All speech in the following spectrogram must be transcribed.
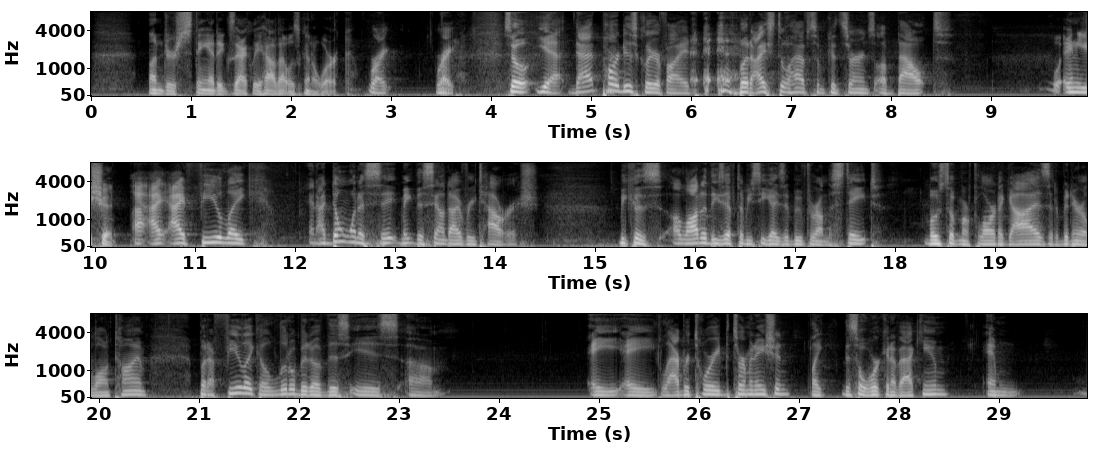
understand exactly how that was going to work. Right. Right. So yeah, that part is clarified, but I still have some concerns about. Well, And you should. I I I feel like, and I don't want to say make this sound ivory towerish, because a lot of these FWC guys have moved around the state. Most of them are Florida guys that have been here a long time, but I feel like a little bit of this is um, a a laboratory determination. Like this will work in a vacuum, and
